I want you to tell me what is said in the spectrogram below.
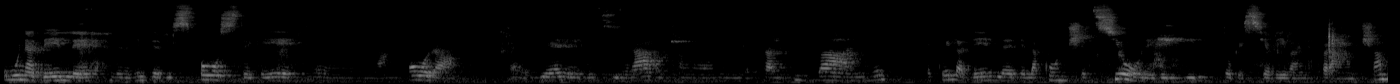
Una delle risposte che ancora eh, viene considerata diciamo, tra le più valide è quella del, della concezione del diritto che si aveva in Francia,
